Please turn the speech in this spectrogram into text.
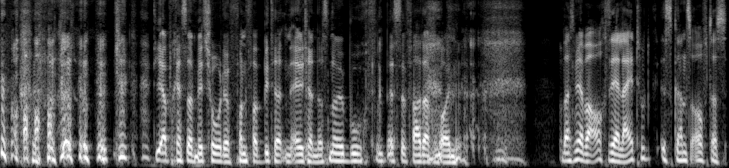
Die Erpressermethode von verbitterten Eltern, das neue Buch von Beste Vaterfreunde. Was mir aber auch sehr leid tut, ist ganz oft, dass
